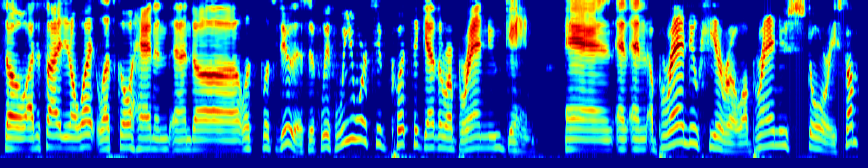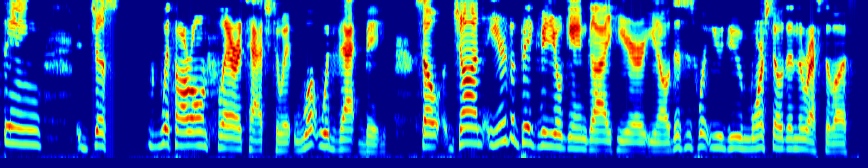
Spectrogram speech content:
So I decided, you know what? Let's go ahead and and uh, let's let's do this. If if we were to put together a brand new game and and and a brand new hero, a brand new story, something just with our own flair attached to it, what would that be? So, John, you're the big video game guy here. You know, this is what you do more so than the rest of us.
